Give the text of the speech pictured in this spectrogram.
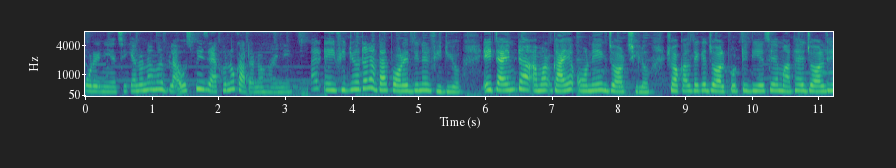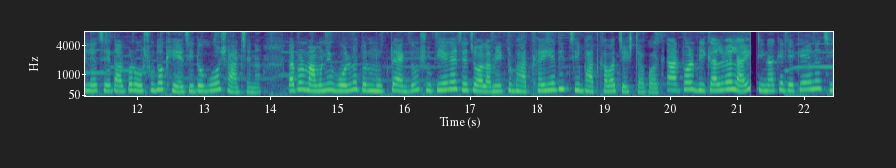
পরে নিয়েছি, কেননা আমার ব্লাউজ পিস এখনও কাটানো হয়নি। আর এই ভিডিওটা না তার পরের দিনের ভিডিও। এই টাইমটা আমার গায়ে অনেক জ্বর ছিল। সকাল থেকে জলপট্টি দিয়েছে, মাথায় জল ঢেলেছে, তারপর ওষুধও খেয়েছি, তবুও সারছে না। তারপর মামনি বলল, তোর মুখটা একদম শুকিয়ে গেছে, চল আমি একটু ভাত খাইয়ে দিচ্ছি, ভাত খাওয়ার চেষ্টা কর। তারপর বিকালবেলায় টিনাকে ডেকে এনেছি,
